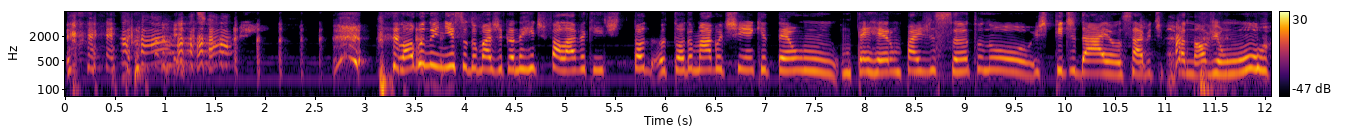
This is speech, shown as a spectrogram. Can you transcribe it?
Logo no início do Magicano, a gente falava que a gente, todo, todo mago tinha que ter um, um terreiro, um pai de santo no speed dial, sabe? Tipo, pra 911.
